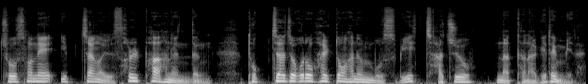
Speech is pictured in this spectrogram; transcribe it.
조선의 입장을 설파하는 등 독자적으로 활동하는 모습이 자주 나타나게 됩니다.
